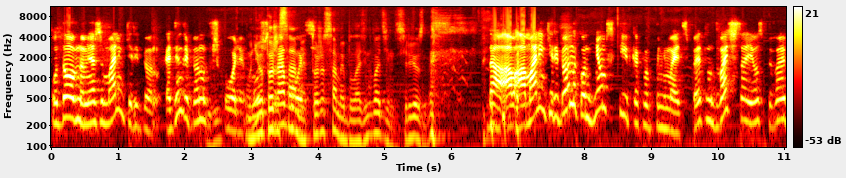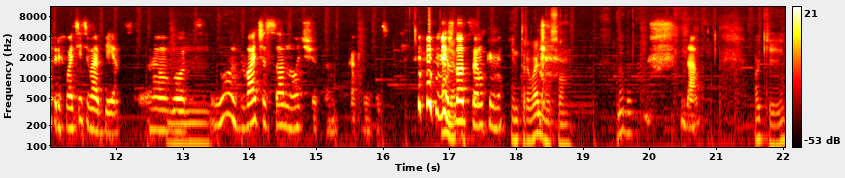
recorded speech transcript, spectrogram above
удобно, у меня же маленький ребенок, один ребенок в школе. У нее тоже самое, то же самое было один в один, серьезно. Да, а, а маленький ребенок, он днем спит, как вы понимаете, поэтому два часа я успеваю перехватить в обед. Э, вот. Ну, два часа ночью там как-нибудь. Между оценками. Интервальный сон. Ну да. Да. Окей.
